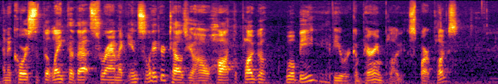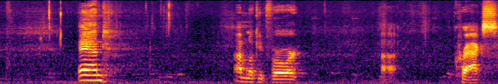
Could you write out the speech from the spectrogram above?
And of course, the length of that ceramic insulator tells you how hot the plug will be if you were comparing plug, spark plugs. And I'm looking for uh, cracks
